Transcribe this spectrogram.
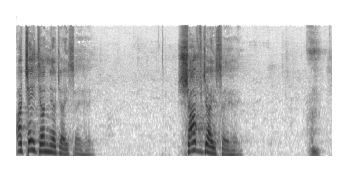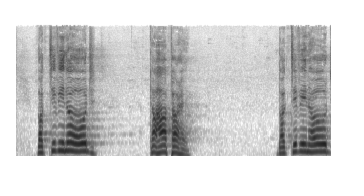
अचैतन्य जैसे है शव जैसे है भक्ति विनोद कहाँ पर है भक्ति विनोद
